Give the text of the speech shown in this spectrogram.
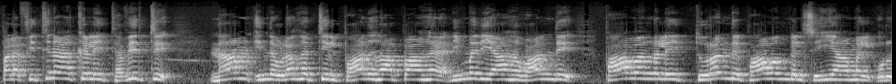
பல ஃபித்னாக்களை தவிர்த்து நாம் இந்த உலகத்தில் பாதுகாப்பாக நிம்மதியாக வாழ்ந்து பாவங்களை துறந்து பாவங்கள் செய்யாமல் ஒரு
